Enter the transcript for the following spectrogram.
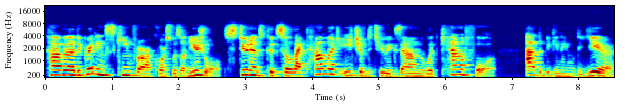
However, the grading scheme for our course was unusual. Students could select how much each of the two exams would count for at the beginning of the year.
